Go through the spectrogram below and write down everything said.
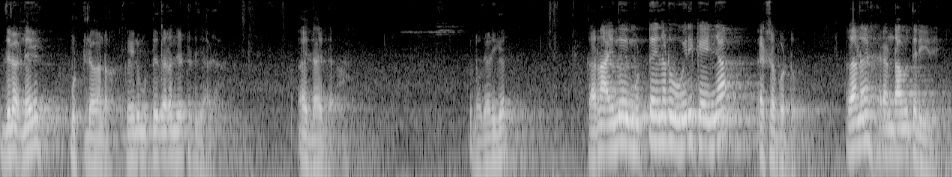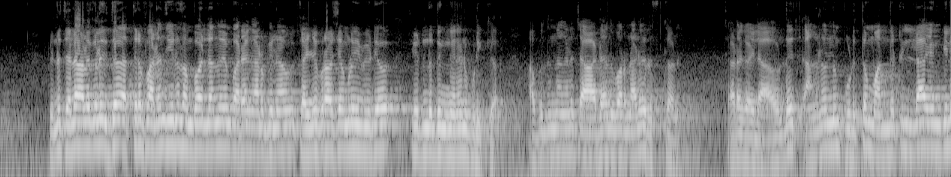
ഇതിലോ അല്ലെങ്കിൽ മുട്ടിലോ കണ്ടോ? കയ്യിൽ മുട്ടി തടഞ്ഞിട്ടിട്ട് ചാടുക. ഇല്ല ഇല്ല. ഉണ്ടോ ചാടിക്കാൻ കാരണം അതിന് മുട്ട കഴിഞ്ഞിട്ട് ഊരിക്കഴിഞ്ഞാൽ രക്ഷപ്പെട്ടു. അതാണ് രണ്ടാമത്തെ രീതി. പിന്നെ ചില ആളുകൾ ഇത് അത്ര ഫലം ചെയ്യുന്ന സംഭവമല്ല എന്ന് ഞാൻ പറയാൻ കാരണം പിന്നെ കഴിഞ്ഞ പ്രാവശ്യം നമ്മൾ ഈ വീഡിയോ ചെയ്തിട്ടുണ്ട് ഇത് ഇങ്ങനെയാണ് പിടിക്കുക. അപ്പോൾ ഇതിന് അങ്ങനെ ചാടുക എന്ന് പറഞ്ഞാൽ റിസ്ക്കാണ്. ചാടാൻ കഴിയില്ല. അതുകൊണ്ട് അങ്ങനെയൊന്നും പിടുത്തം വന്നിട്ടില്ല എങ്കിൽ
